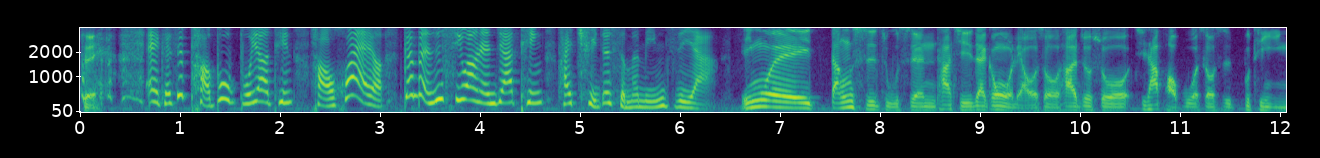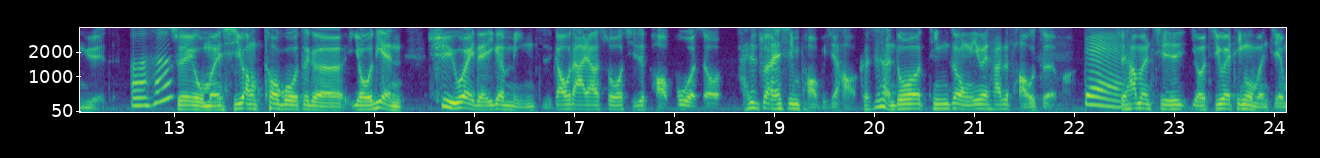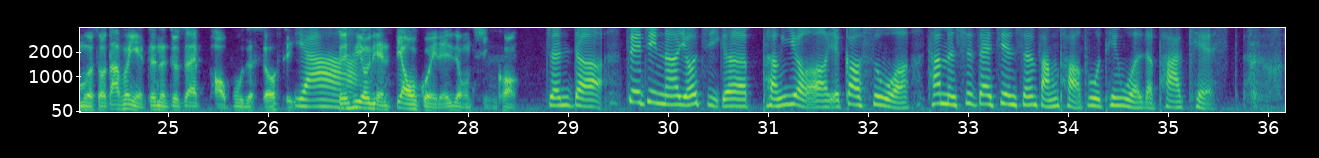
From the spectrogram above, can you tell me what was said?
对，哎、欸，可是跑步不要听，好坏哦，根本是希望人家听，还取这什么名字呀？因为当时主持人他其实，在跟我聊的时候，他就说，其实他跑步的时候是不听音乐的。嗯哼，所以我们希望透过这个有点趣味的一个名字，告诉大家说，其实跑步的时候还是专心跑比较好。可是很多听众因为他是跑者嘛，对，所以他们其实有机会听我们节目的时候，大部分也真的就是在跑步的时候听，呀，所以是有点吊诡的一种情况。真的，最近呢，有几个朋友也告诉我，他们是在健身房跑步听我的 podcast。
